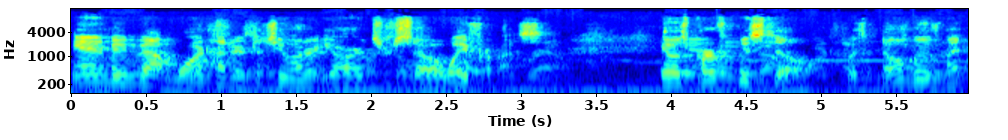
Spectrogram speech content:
and maybe about 100 to 200 yards or so away from us. It was perfectly still, with no movement,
